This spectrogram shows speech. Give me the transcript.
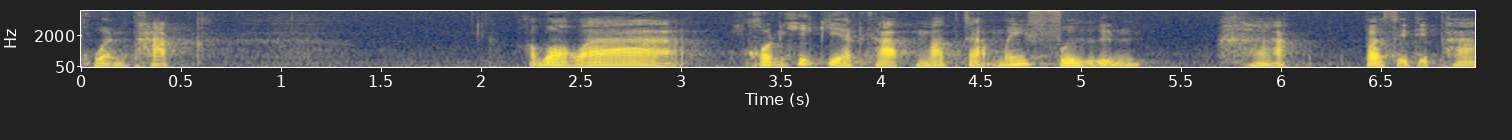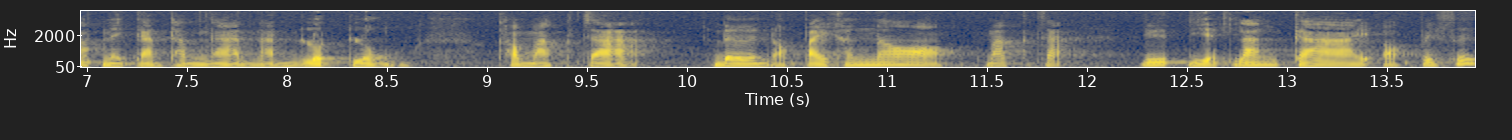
ควรพัก เขาบอกว่าคนขี้เกียจครับมักจะไม่ฝืนหากประสิทธิภาพในการทำงานนั้นลดลง เขามักจะเดินออกไปข้างนอก มักจะยืดเหยียดร่างกาย ออกไปซื้อ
